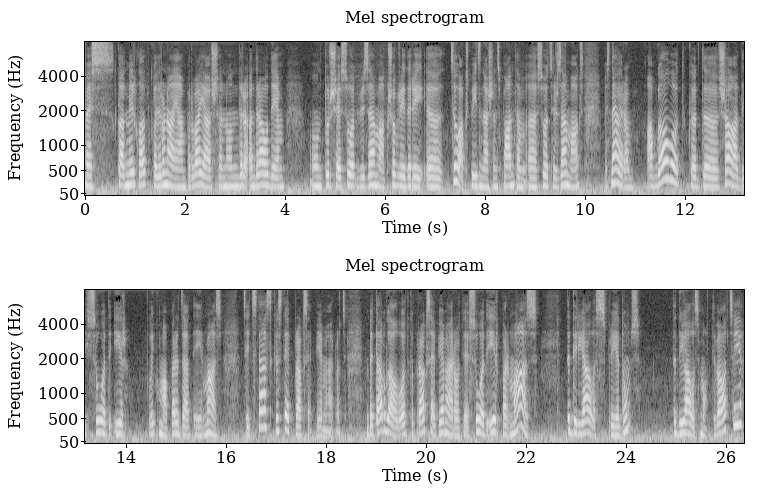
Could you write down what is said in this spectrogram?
Mēs kādu mirkli atpakaļ runājām par vajāšanu un draudiem. Un tur šie sodi bija zemāki. Šobrīd arī uh, cilvēku spīdzināšanas pantam uh, sots ir zemāks. Mēs nevaram apgalvot, ka uh, šādi sodi ir likumā paredzētie ir maz. Cits stāsts, kas tiek praksē piemērots. Bet apgalvot, ka praksē piemērotie sodi ir par maz, tad ir jālasa spriedums, tad ir jālasa motivācija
